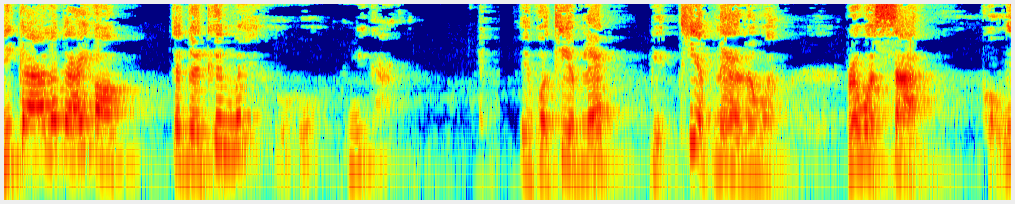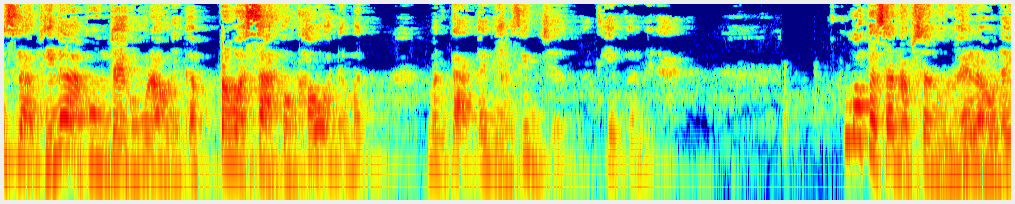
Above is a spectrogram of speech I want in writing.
ดีกาแล้วก็ให้ออกจะเกิดขึ้นไหมโอ้โหมีทางเนี่ยพอเทียบแล้วเปรียบเทียบแน่ระหว่างประวัติศาสตร์ของอิสลามที่น่าภูมิใจของเราเนี่ยกับประวัติศาสตร์ของเขาอะนะมันมันต่างกันอย่างสิ้นเชิงเทียบกันไม่ได้เราก็สนับสนุนให้เราได้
